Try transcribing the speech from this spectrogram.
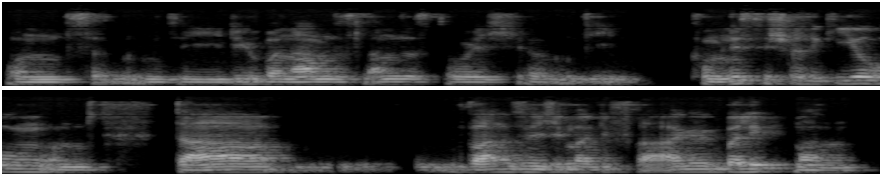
und ähm, die, die Übernahme des Landes durch ähm, die kommunistische Regierung und da war natürlich immer die Frage, überlebt man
